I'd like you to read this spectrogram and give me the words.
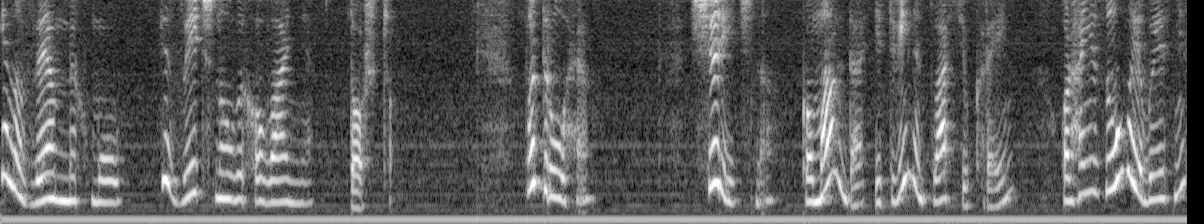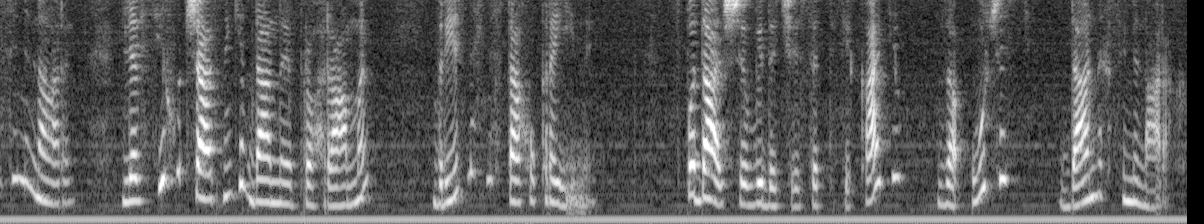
іноземних мов, фізичного виховання тощо. По-друге, щорічна команда eTwinning Plus Ukraine організовує виїзні семінари для всіх учасників даної програми в різних містах України з подальшою видачею сертифікатів за участь даних семінарах.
